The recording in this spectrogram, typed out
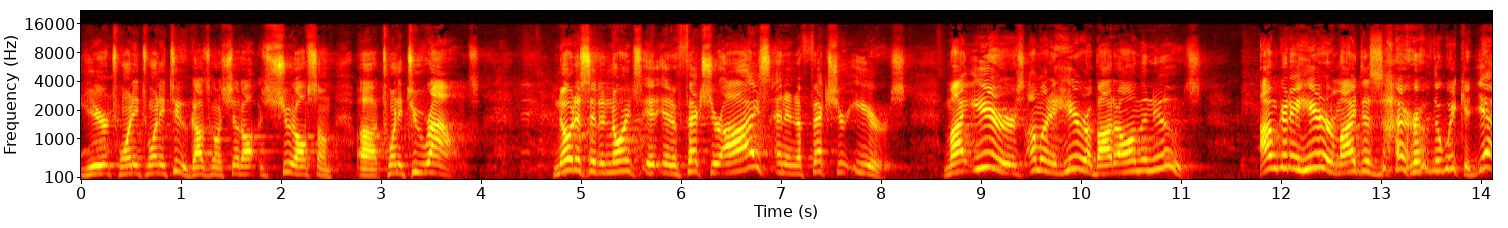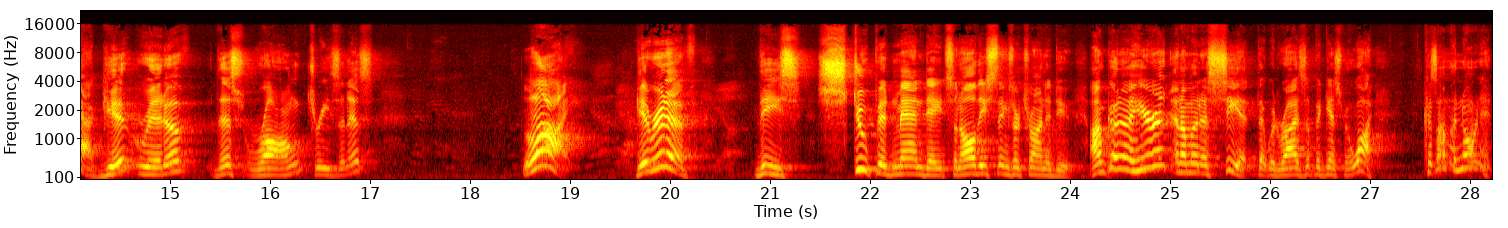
year 2022. God's going to shoot off, some uh, 22 rounds. Notice it anoints, it, it affects your eyes and it affects your ears. My ears, I'm going to hear about it on the news. I'm going to hear my desire of the wicked. Yeah, get rid of this wrong, treasonous lie. Get rid of these stupid mandates and all these things they're trying to do. I'm going to hear it and I'm going to see it that would rise up against me. Why? Because I'm anointed.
